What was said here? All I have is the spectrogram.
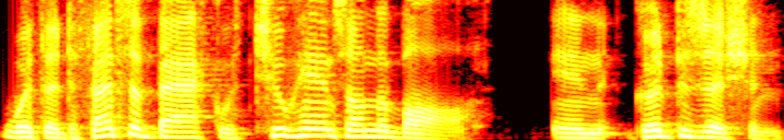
with a defensive back with two hands on the ball in good position,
